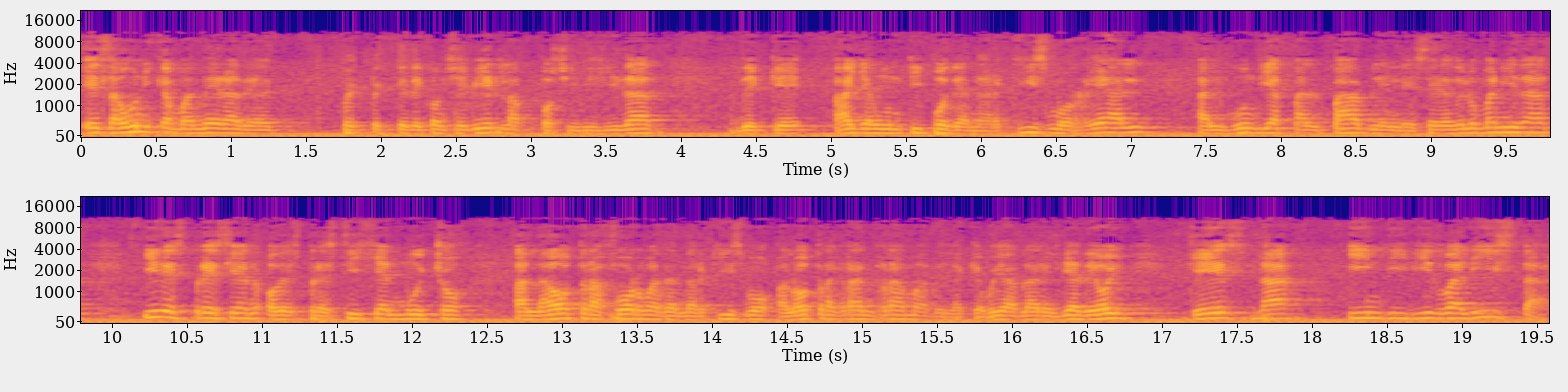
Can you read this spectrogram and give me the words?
es la única manera de, de concebir la posibilidad de que haya un tipo de anarquismo real, algún día palpable en la historia de la humanidad, y desprecian o desprestigian mucho a la otra forma de anarquismo, a la otra gran rama de la que voy a hablar el día de hoy, que es la individualista.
